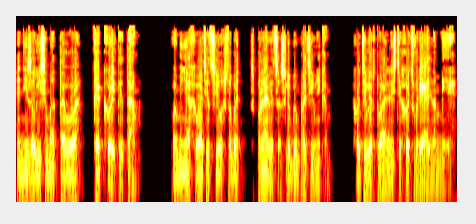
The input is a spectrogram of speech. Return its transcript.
Независимо от того, какой ты там. У меня хватит сил, чтобы справиться с любым противником, хоть в виртуальности, хоть в реальном мире.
